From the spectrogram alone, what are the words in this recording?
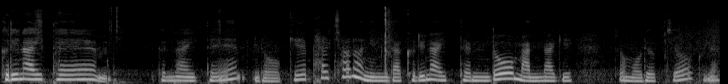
그린 아이템, 그린 아이템 이렇게 8,000원입니다. 그린 아이템도 만나기 좀 어렵죠. 그냥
